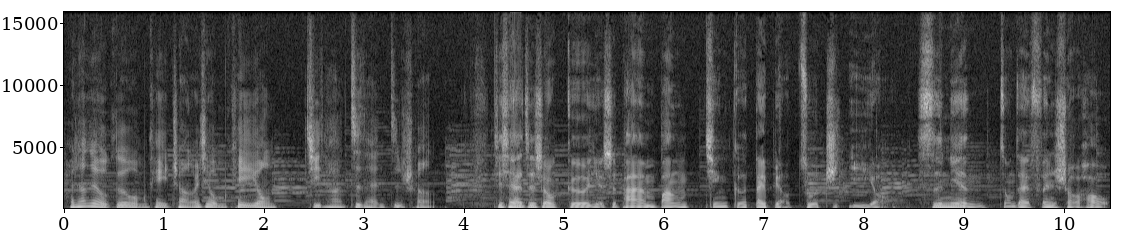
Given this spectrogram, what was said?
好像这首歌我们可以唱，而且我们可以用吉他自弹自唱。接下来这首歌也是潘安邦情歌代表作之一哦。思念总在分手后。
